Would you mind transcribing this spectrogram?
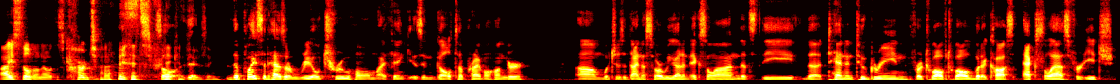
I still don't know what this card does. it's so confusing. The, the, place that has a real true home, I think, is in Ghalta Primal Hunger. Um, which is a dinosaur we got in Ixalan. That's the the 10 and 2 green for 12 12, but it costs X less for each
